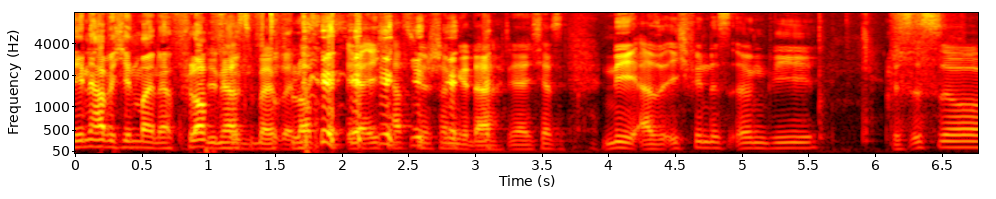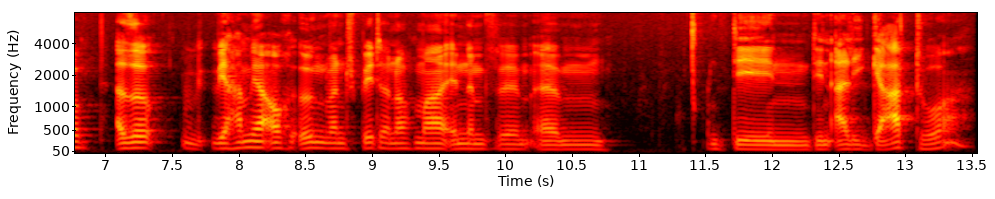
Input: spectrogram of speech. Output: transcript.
hab ich in meiner Flop Den hast du bei drin. Flop, ja, ich habe mir schon gedacht. Ja, ich hab's, nee, also ich finde es irgendwie das ist so, also wir haben ja auch irgendwann später nochmal in einem Film ähm, den, den Alligator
